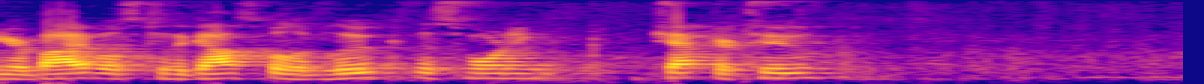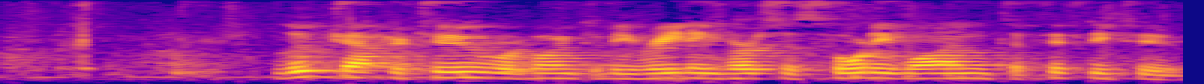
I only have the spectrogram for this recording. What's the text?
your Bibles to the Gospel of Luke this morning, chapter 2. Luke chapter 2, we're going to be reading verses 41 to 52.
